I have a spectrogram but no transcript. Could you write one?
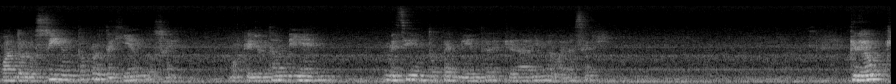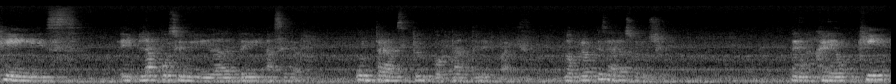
cuando lo siento protegiéndose, porque yo también me siento pendiente de qué daño me van a hacer. Creo que es eh, la posibilidad de hacer un tránsito importante en el país. No creo que sea la solución, pero creo que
